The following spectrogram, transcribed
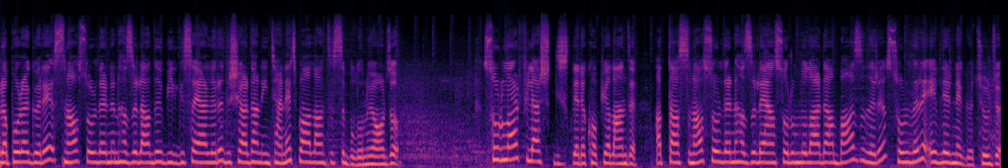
Rapora göre sınav sorularının hazırlandığı bilgisayarlara dışarıdan internet bağlantısı bulunuyordu. Sorular flash disklere kopyalandı. Hatta sınav sorularını hazırlayan sorumlulardan bazıları soruları evlerine götürdü.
